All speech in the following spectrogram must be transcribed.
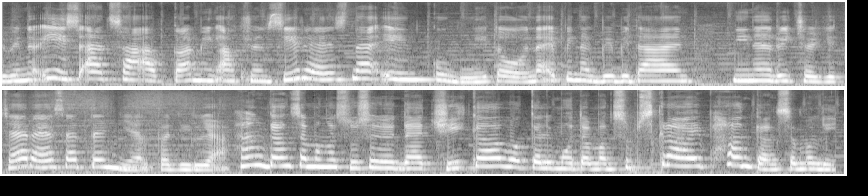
Breadwinner Is at sa upcoming action series na Incognito na ipinagbibidahan ni Richard Gutierrez at Daniel Padilla. Hanggang sa mga susunod na chika, huwag kalimutan mag-subscribe. Hanggang sa muli.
